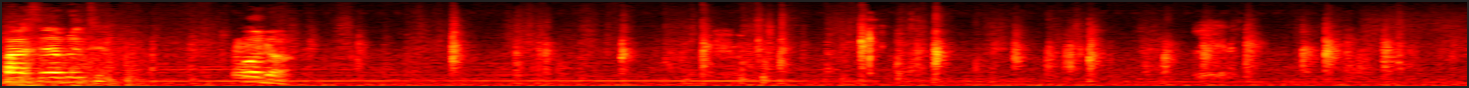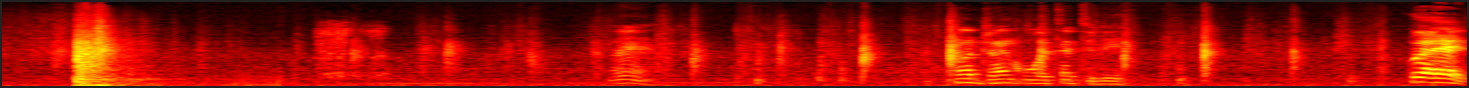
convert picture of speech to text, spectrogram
pass everything. Hold on. Not drink water today. Go ahead.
